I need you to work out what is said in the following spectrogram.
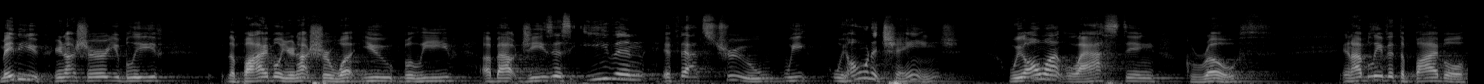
maybe you're not sure you believe the Bible, you're not sure what you believe about Jesus, even if that's true, we, we all want to change. We all want lasting growth. And I believe that the Bible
